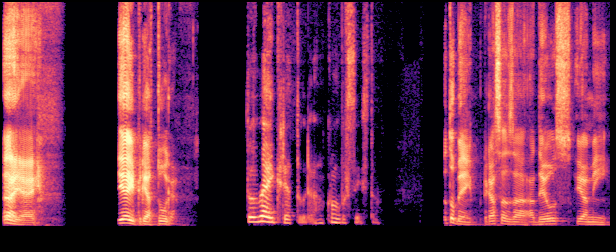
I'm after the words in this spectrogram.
Ai, ai. E aí, criatura? Tudo bem, criatura? Como você está? Eu tô bem, graças a, a Deus e a mim.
